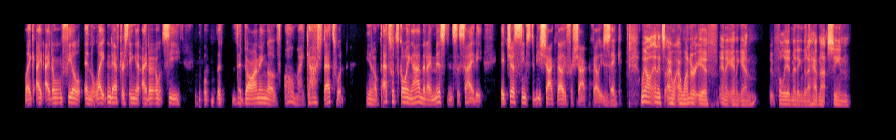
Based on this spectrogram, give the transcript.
Like I, I don't feel enlightened after seeing it. I don't see the, the dawning of oh my gosh that's what you know that's what's going on that i missed in society. It just seems to be shock value for shock value's mm-hmm. sake. Well, and it's I, I wonder if and, and again, fully admitting that I have not seen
